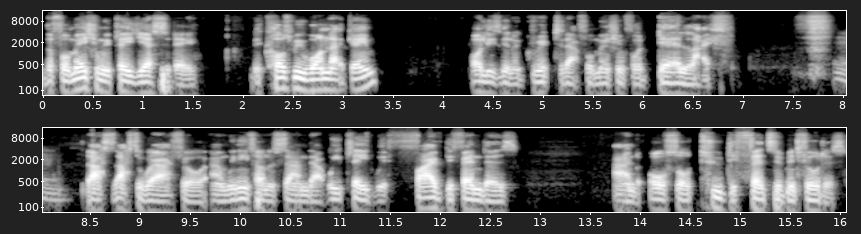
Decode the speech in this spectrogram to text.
the formation we played yesterday. Because we won that game, Ollie's gonna grip to that formation for their life. Mm. That's that's the way I feel, and we need to understand that we played with five defenders and also two defensive midfielders.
